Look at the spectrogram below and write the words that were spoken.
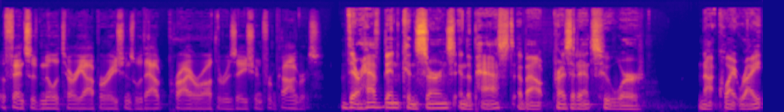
offensive military operations without prior authorization from Congress. There have been concerns in the past about presidents who were not quite right,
